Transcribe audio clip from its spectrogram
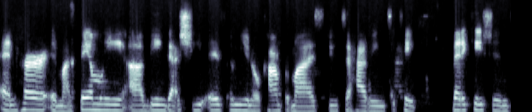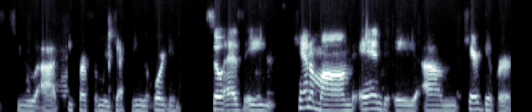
and her and my family, uh, being that she is immunocompromised due to having to take medications to uh, keep her from rejecting the organ. So as a Canna mom and a um, caregiver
